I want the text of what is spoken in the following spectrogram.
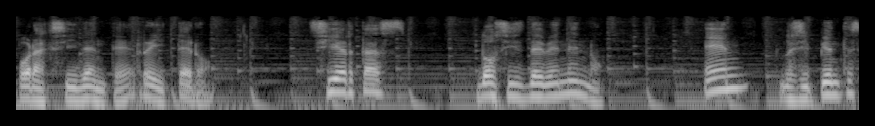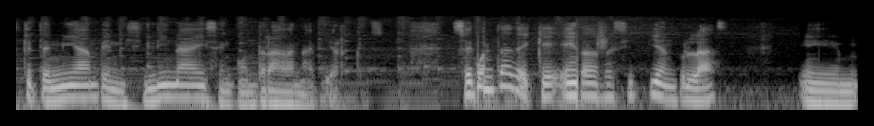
por accidente, reitero, ciertas dosis de veneno en recipientes que tenían penicilina y se encontraban abiertos. Se cuenta de que en las recipiéntulas em,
